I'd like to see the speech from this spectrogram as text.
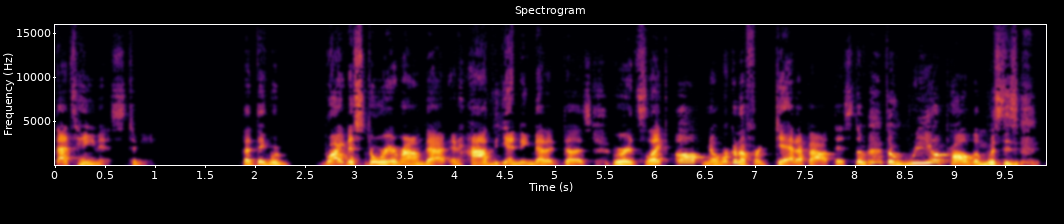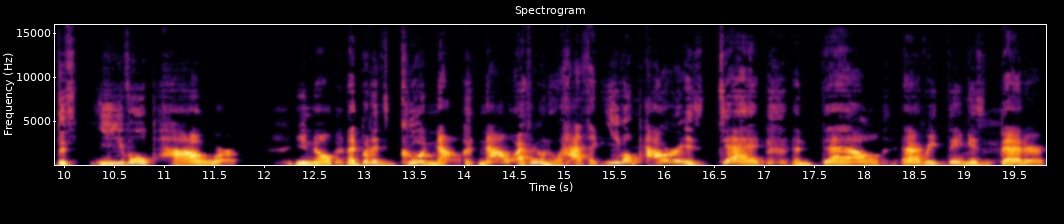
That's heinous to me. That they would write a story around that and have the ending that it does, where it's like, oh no, we're gonna forget about this. The the real problem was this this evil power. You know, and but it's good now. Now everyone who has that evil power is dead, and now everything is better.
